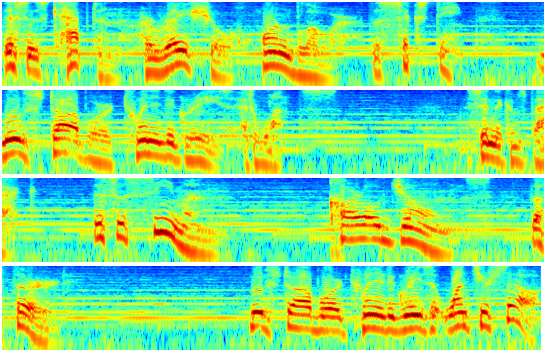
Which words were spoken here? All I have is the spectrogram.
This is Captain Horatio Hornblower, the 16th. Move starboard 20 degrees at once. Signal comes back. This is Seaman Carl Jones, the 3rd. Move starboard 20 degrees at once yourself.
